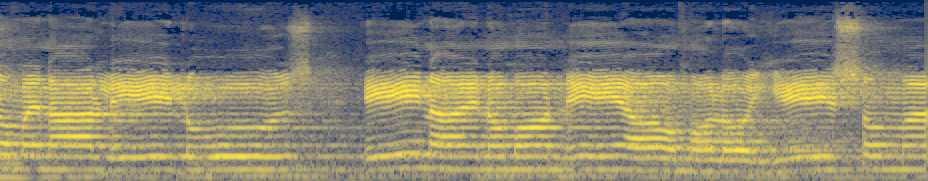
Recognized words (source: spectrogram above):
ομολογήσομεν αλλήλους ή να εν ομολογήσουμε.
